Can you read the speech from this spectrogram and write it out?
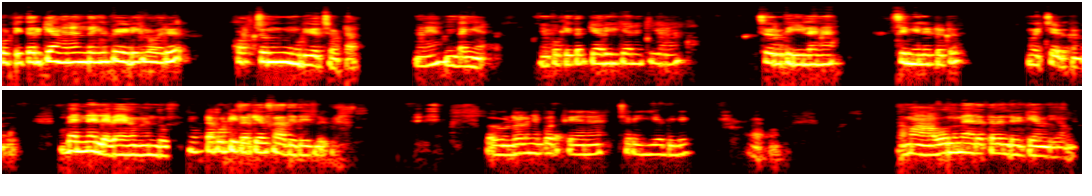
പൊട്ടിത്തെറിക്ക് അങ്ങനെ എന്തെങ്കിലും പേടിയുള്ളവര് കുറച്ചൊന്ന് മൂടി വെച്ചോട്ടെ. അങ്ങനെ ഉണ്ടെങ്കിൽ ഞാൻ പൊട്ടിത്തെറിക്കാതിരിക്കാനൊക്കെയാണ്. ചെറു തീയിൽ തന്നെ സിമ്മിലിട്ടിട്ട് മൊച്ചെടുക്കണത് ബെന്നല്ലേ വേഗം എന്തോ. മുട്ട പൊട്ടി തെറിക്കാൻ സാധ്യതയുണ്ട്. അതുകൊണ്ടാണ് ഞാൻ പതുക്കെ ചെറിയ ഇതിൽ. ആ മാവൊന്ന് മേലത്തെ വെന്ത് കിട്ടിയാൽ മതി നമുക്ക്.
